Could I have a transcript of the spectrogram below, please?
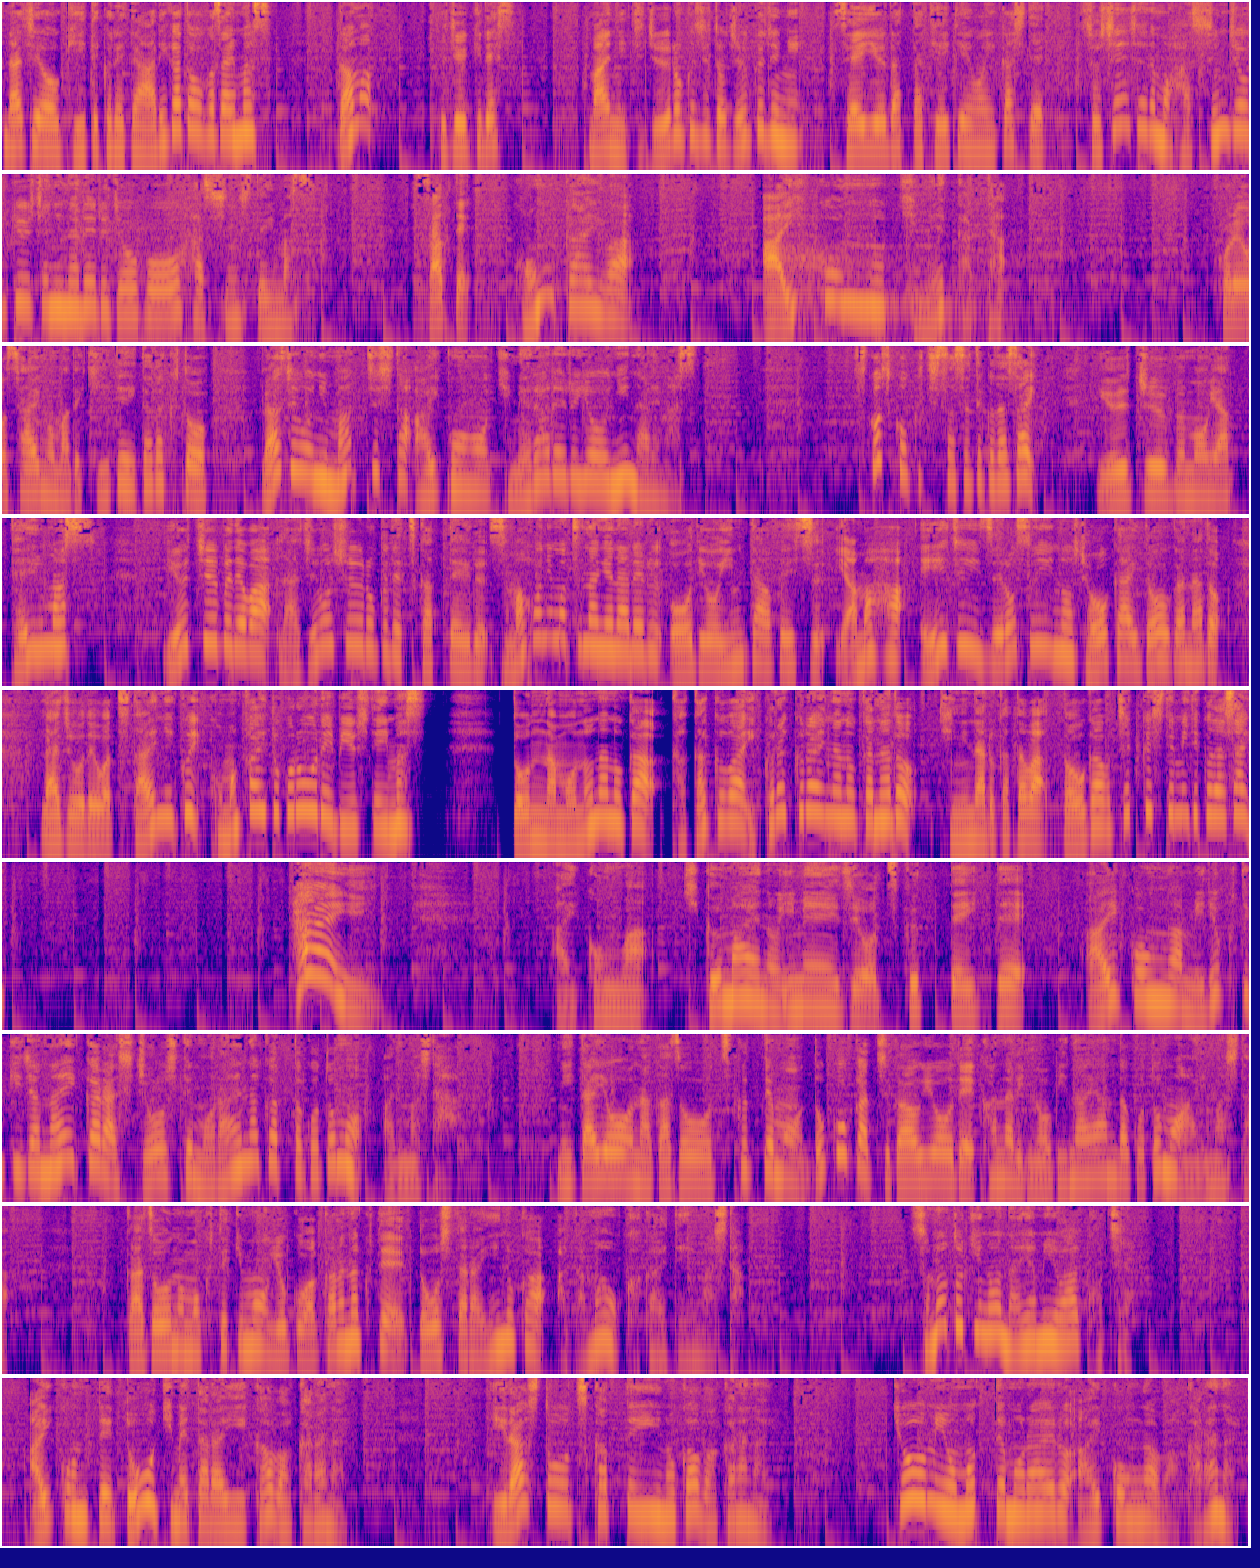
ラジオを聴いてくれてありがとうございます。どうも藤幸です。毎日16時と19時に声優だった経験を生かして初心者でも発信上級者になれる情報を発信しています。さて今回はアイコンの決め方。これを最後まで聞いていただくとラジオにマッチしたアイコンを決められるようになれます。少し告知させてください。YouTube もやっています。YouTube ではラジオ収録で使っているスマホにもつなげられるオーディオインターフェースヤマハ AG03 の紹介動画などラジオでは伝えにくい細かいところをレビューしています。どんなものなのか価格はいくらくらいなのかなど気になる方は動画をチェックしてみてください。はい。アイコンは聞く前のイメージを作っていてアイコンが魅力的じゃないから視聴してもらえなかったこともありました。似たような画像を作ってもどこか違うようでかなり伸び悩んだこともありました。画像の目的もよくわからなくてどうしたらいいのか頭を抱えていました。その時の悩みはこちら。アイコンってどう決めたらいいかわからない。イラストを使っていいのかわからない。興味を持ってもらえるアイコンがわからない。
